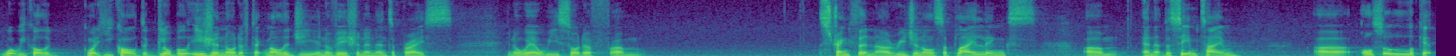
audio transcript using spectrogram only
what we call, a, what he called the global Asia node of technology, innovation, and enterprise, you know, where we sort of um, strengthen our regional supply links, um, and at the same time, uh, also look at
